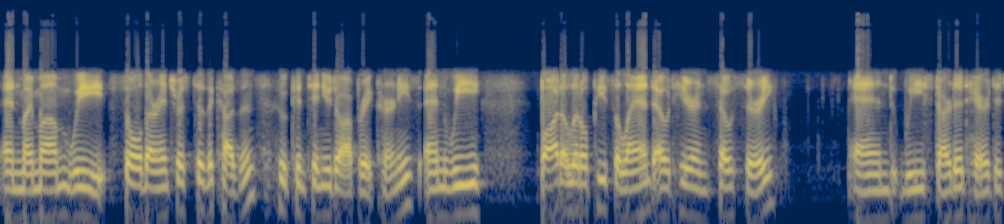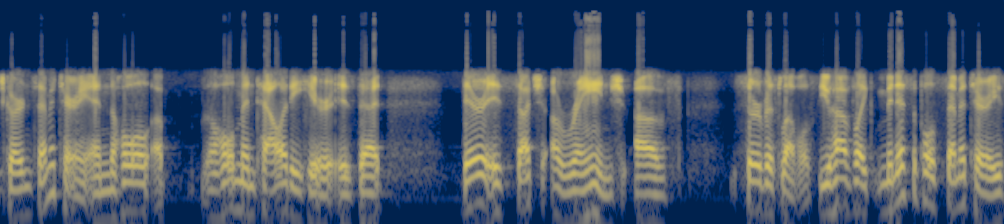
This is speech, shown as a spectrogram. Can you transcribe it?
and my mom, we sold our interest to the cousins who continue to operate Kearney's, and we bought a little piece of land out here in South Surrey, and we started Heritage Garden Cemetery. And the whole uh, the whole mentality here is that there is such a range of service levels. You have like municipal cemeteries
